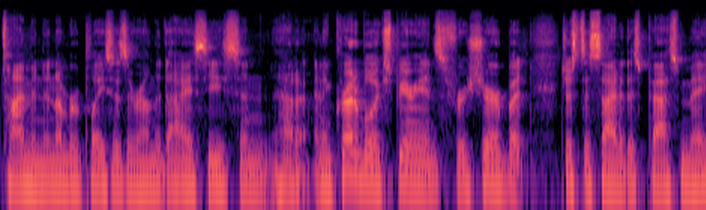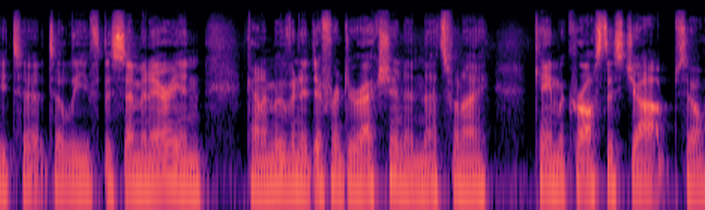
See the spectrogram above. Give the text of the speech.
time in a number of places around the diocese and had a, an incredible experience for sure. But just decided this past May to to leave the seminary and kind of move in a different direction, and that's when I came across this job. So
